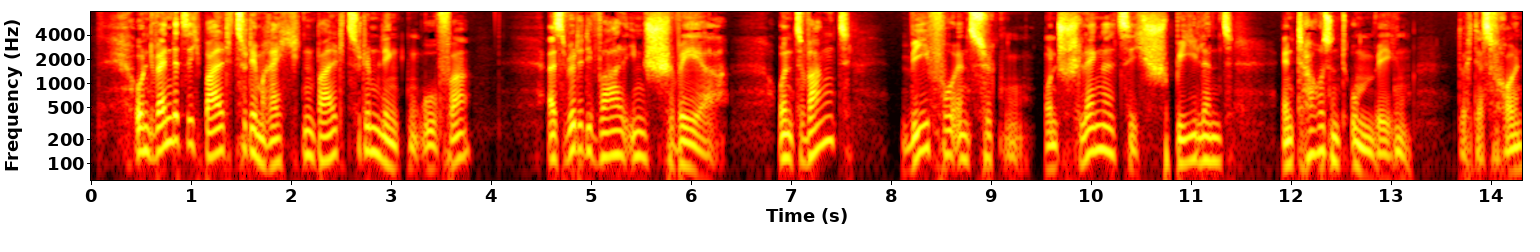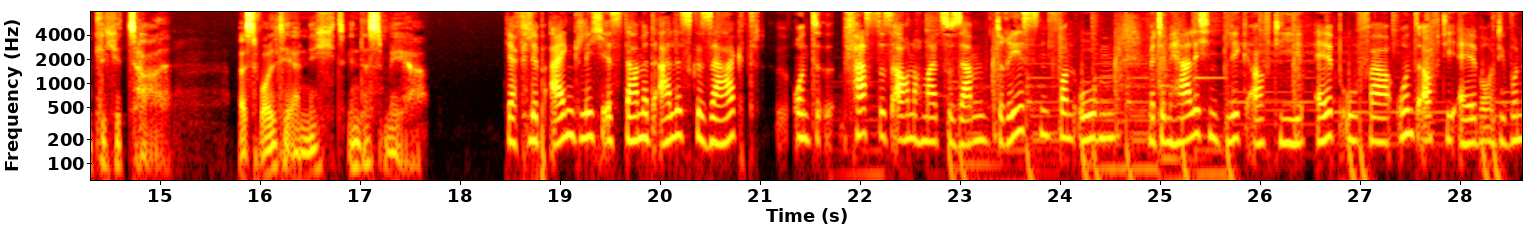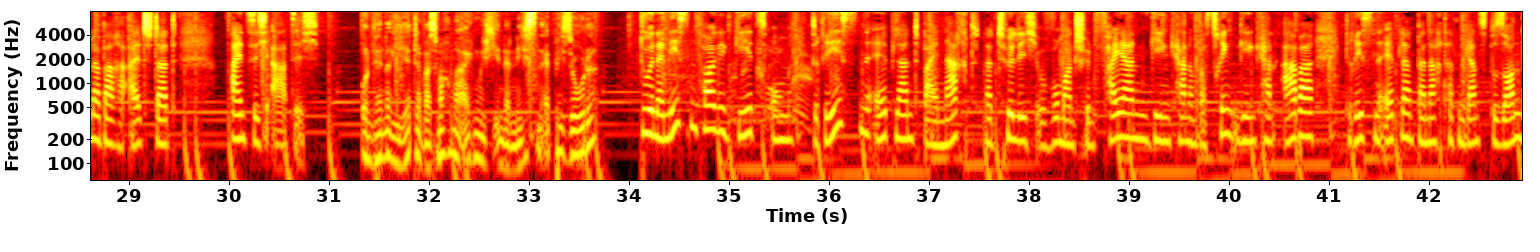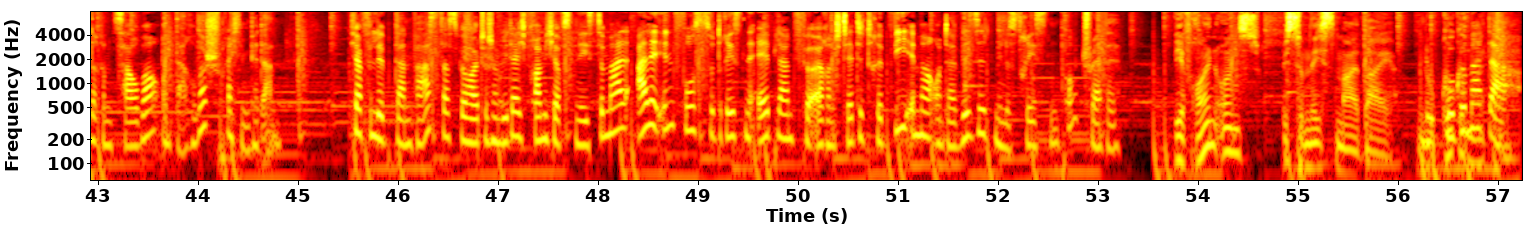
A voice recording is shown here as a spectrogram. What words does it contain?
Und wendet sich bald zu dem rechten, bald zu dem linken Ufer, als würde die Wahl ihm schwer und wankt wie vor Entzücken und schlängelt sich spielend in tausend Umwegen durch das freundliche Tal, als wollte er nicht in das Meer. Ja, Philipp, eigentlich ist damit alles gesagt und fasst es auch nochmal zusammen. Dresden von oben mit dem herrlichen Blick auf die Elbufer und auf die Elbe und die wunderbare Altstadt. Einzigartig. Und Henriette, was machen wir eigentlich in der nächsten Episode? Du, in der nächsten Folge geht's um Dresden-Elbland bei Nacht. Natürlich, wo man schön feiern gehen kann und was trinken gehen kann. Aber Dresden-Elbland bei Nacht hat einen ganz besonderen Zauber und darüber sprechen wir dann. Ja, Philipp, dann war's das für heute schon wieder. Ich freue mich aufs nächste Mal. Alle Infos zu Dresden-Elbland für euren Städtetrip wie immer unter visit-dresden.travel. Wir freuen uns. Bis zum nächsten Mal bei Nu gucke mal da.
